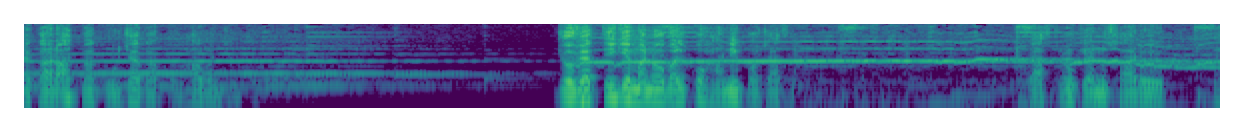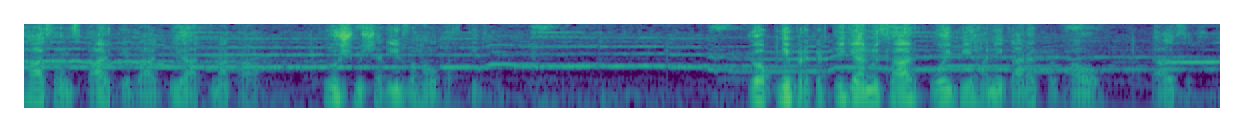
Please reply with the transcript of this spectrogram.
नकारात्मक ऊर्जा का प्रभाव बन जाता है। जो व्यक्ति के मनोबल को हानि पहुँचा सकता है। शास्त्रों के अनुसार दहा संस्कार के बाद भी आत्मा का सूक्ष्म शरीर वहाँ उपस्थित है। जो अपनी प्रकृति के अनुसार कोई भी हानिकारक प्रभाव डाल सकता है।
